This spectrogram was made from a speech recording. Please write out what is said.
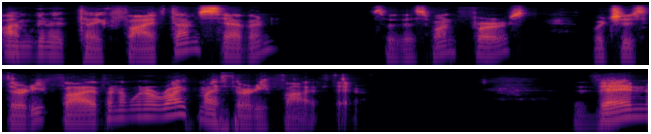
I'm going to take 5 times 7, so this one first, which is 35, and I'm going to write my 35 there. Then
